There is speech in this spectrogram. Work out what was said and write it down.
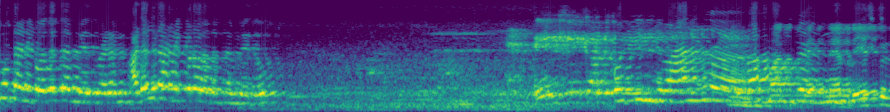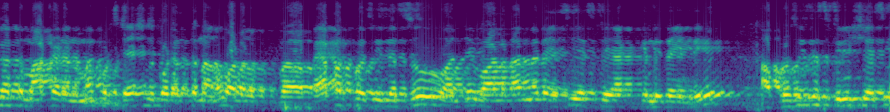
చూడడానికి వదలడం లేదు మేడం. అడగడానికి కూడా వదలడం లేదు. నేను డిఎస్పీ గారితో మాట్లాడానమ్మా. ఇప్పుడు స్టేషన్ కూడా వెళ్తున్నాను. వాళ్ళు పేపర్ ప్రొసీజర్స్ అంటే వాళ్ళ దాని మీద ఎస్సీ ఎస్టీ యాక్ట్ కింద ఇదైంది. ఆ ప్రొసీజర్స్ ఫినిష్ చేసి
